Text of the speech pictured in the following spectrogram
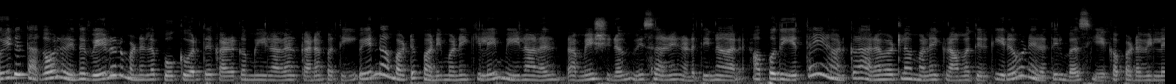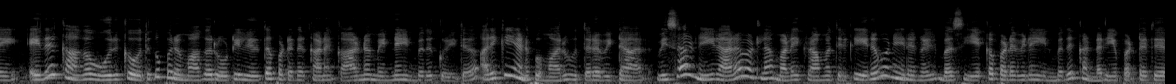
குறித்து தகவல் அறிந்த வேலூர் மண்டல போக்குவரத்து கழக மேலாளர் கணபதி பேர்ணாம்பட்டு பணிமனை கிளை மேலாளர் ரமேஷிடம் விசாரணை நடத்தினார். அப்போது எத்தனை நாட்கள் அரவட்லா மலை கிராமத்திற்கு இரவு நேரத்தில் பஸ் இயக்கப்படவில்லை? எதற்காக ஊருக்கு ஒதுக்குப்புறமாக ரோட்டில் நிறுத்தப்பட்டதற்கான காரணம் என்ன என்பது குறித்து அறிக்கை அனுப்புமாறு உத்தரவிட்டார். விசாரணையில் அரவட்லா மலை கிராமத்திற்கு இரவு நேரங்களில் பஸ் இயக்கப்படவில்லை என்பது கண்டறியப்பட்டது.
